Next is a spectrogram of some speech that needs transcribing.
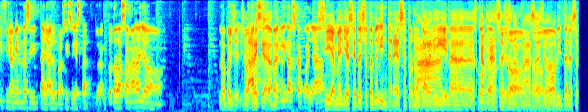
I finalment han decidit tallar-ho, però sí, sí, ha estat durant tota la setmana allò... No, però jo, jo crec que... cap aquí, darts cap allà. Sí, a Mediaset això també li interessa, per molt que ara Clar, diguin... tant, eh, és carnassa, és això, carnassa, això, home. li interessa.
